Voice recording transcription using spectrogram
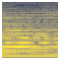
Música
